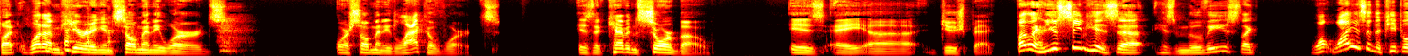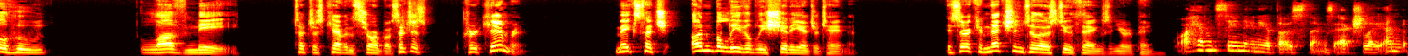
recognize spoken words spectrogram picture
But what I'm hearing in so many words, or so many lack of words, is that Kevin Sorbo is a uh, douchebag. By the way, have you seen his uh, his movies? Like, what? Why is it that people who love me, such as Kevin Sorbo, such as Kirk Cameron, make such unbelievably shitty entertainment? Is there a connection to those two things, in your opinion? I haven't seen any of those things actually, and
